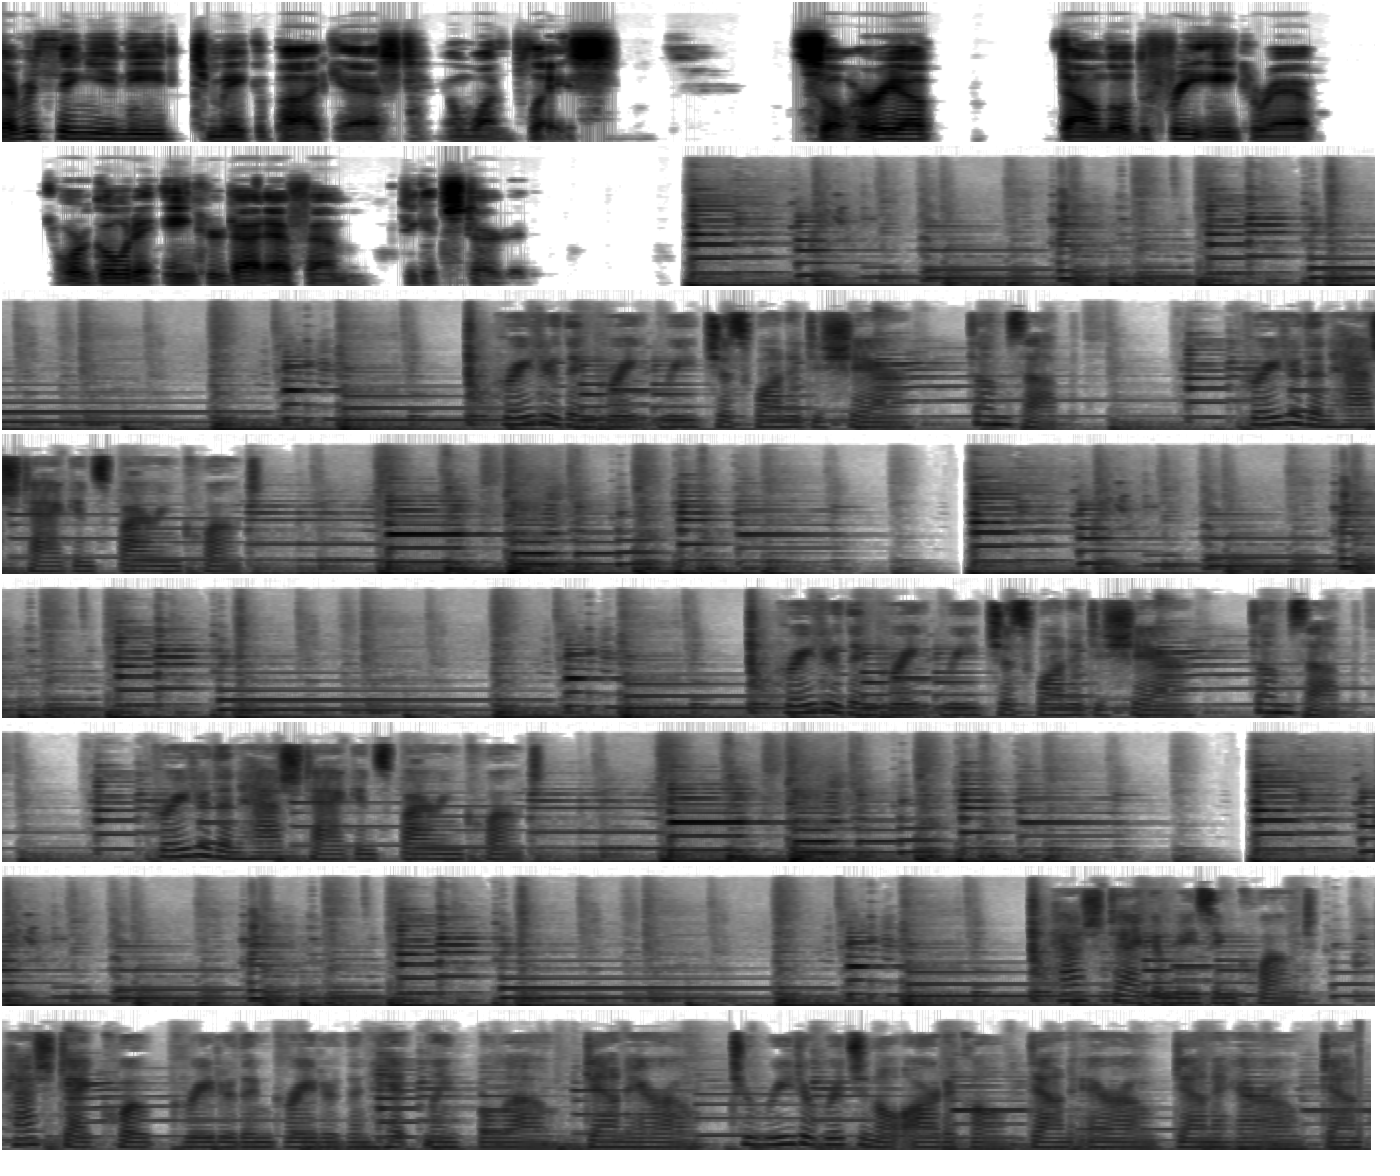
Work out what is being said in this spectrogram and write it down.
It's everything you need to make a podcast in one place. So hurry up, download the free Anchor app, or go to anchor.fm to get started. Greater than great read just wanted to share. Thumbs up. Greater than hashtag inspiring quote. Greater than great read just wanted to share. Thumbs up. Greater than hashtag inspiring quote. Hashtag amazing quote. Hashtag quote greater than greater than hit link below. Down arrow. To read original article. Down arrow. Down arrow. Down.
